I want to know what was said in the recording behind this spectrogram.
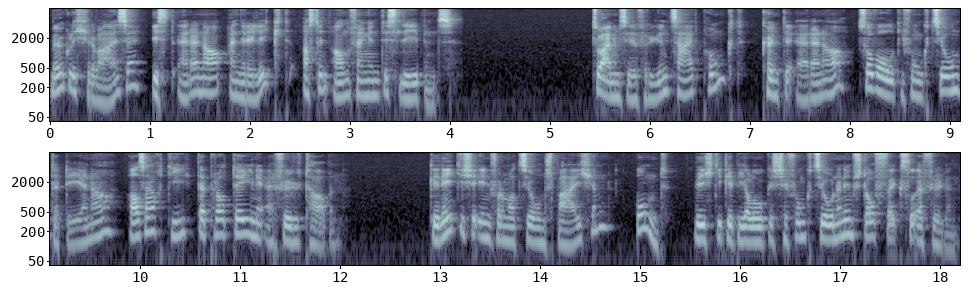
Möglicherweise ist RNA ein Relikt aus den Anfängen des Lebens. Zu einem sehr frühen Zeitpunkt könnte RNA sowohl die Funktion der DNA als auch die der Proteine erfüllt haben. Genetische Information speichern und wichtige biologische Funktionen im Stoffwechsel erfüllen,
